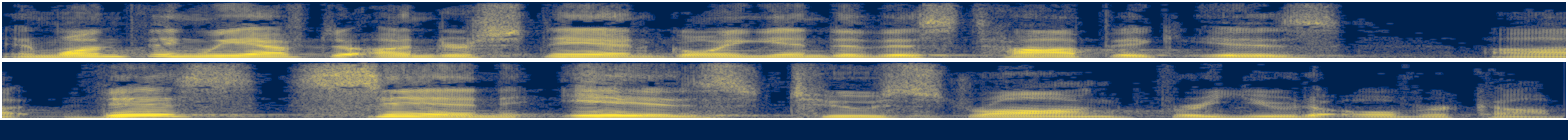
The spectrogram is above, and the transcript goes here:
And one thing we have to understand going into this topic is uh, this sin is too strong for you to overcome.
